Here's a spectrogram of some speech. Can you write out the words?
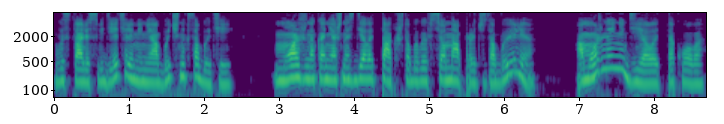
Вы стали свидетелями необычных событий. Можно, конечно, сделать так, чтобы вы все напрочь забыли, а можно и не делать такого.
